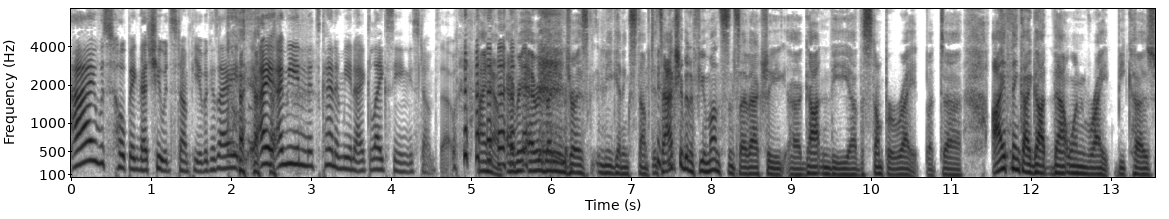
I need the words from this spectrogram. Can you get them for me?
I was hoping that she would stump you because I I, I mean, it's kind of mean. I like seeing you stump though. I know every everybody enjoys me getting stumped. It's actually been a few months since I've actually uh, gotten the uh, the stumper right, but uh, I think I got that one right because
